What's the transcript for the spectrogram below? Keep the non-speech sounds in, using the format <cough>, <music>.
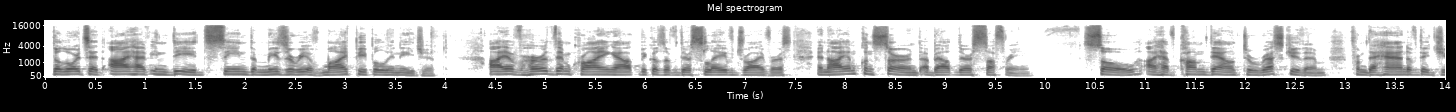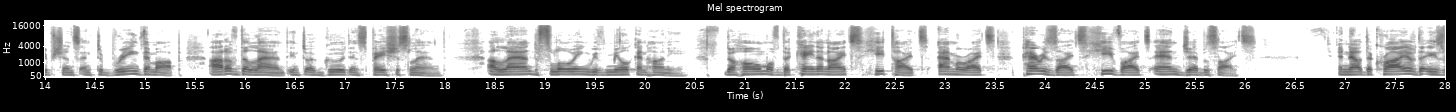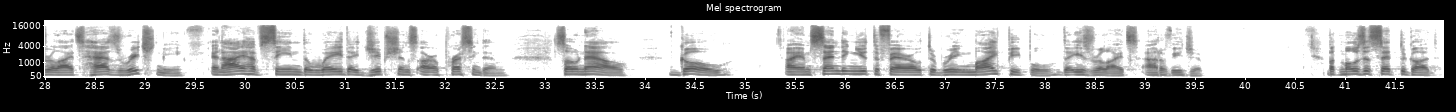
The Lord said, I have indeed seen the misery of my people in Egypt. I have heard them crying out because of their slave drivers, and I am concerned about their suffering. So I have come down to rescue them from the hand of the Egyptians and to bring them up out of the land into a good and spacious land a land flowing with milk and honey, the home of the Canaanites, Hittites, Amorites, Perizzites, Hivites, and Jebusites. And now the cry of the Israelites has reached me, and I have seen the way the Egyptians are oppressing them. So now, go, I am sending you to Pharaoh to bring my people, the Israelites, out of Egypt. But Moses said to God,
